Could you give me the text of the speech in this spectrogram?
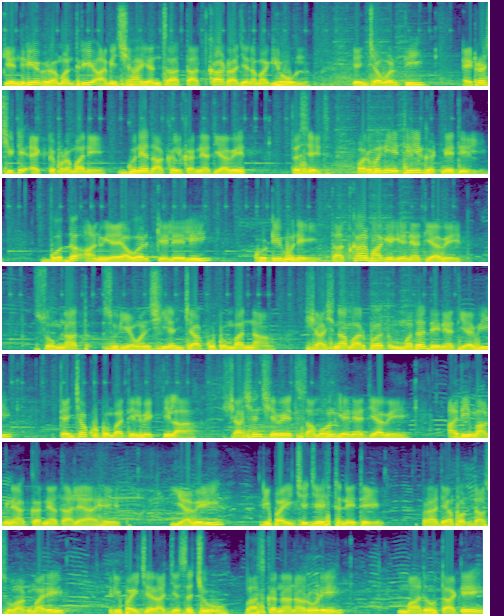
केंद्रीय गृहमंत्री अमित शहा यांचा तात्काळ राजीनामा घेऊन त्यांच्यावरती ॲट्रॉसिटी ॲक्टप्रमाणे गुन्हे दाखल करण्यात यावेत. तसेच परभणी येथील घटनेतील बौद्ध अनुयायावर केलेली खोटी गुन्हे तात्काळ मागे घेण्यात यावेत. सोमनाथ सूर्यवंशी यांच्या कुटुंबांना शासनामार्फत मदत देण्यात यावी. त्यांच्या कुटुंबातील व्यक्तीला शासन सेवेत सामावून घेण्यात यावे आदी मागण्या करण्यात आल्या आहेत. यावेळी रिपाईचे ज्येष्ठ नेते प्राध्यापक दासू वाघमारे रिपाईचे राज्य सचिव भास्कर नाना रोडे माधव ताटे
